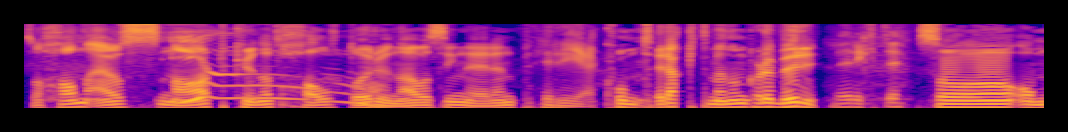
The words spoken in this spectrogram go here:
Så han er jo snart kun et halvt år unna av å signere en prekontrakt med noen klubber. Det er riktig. Så om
